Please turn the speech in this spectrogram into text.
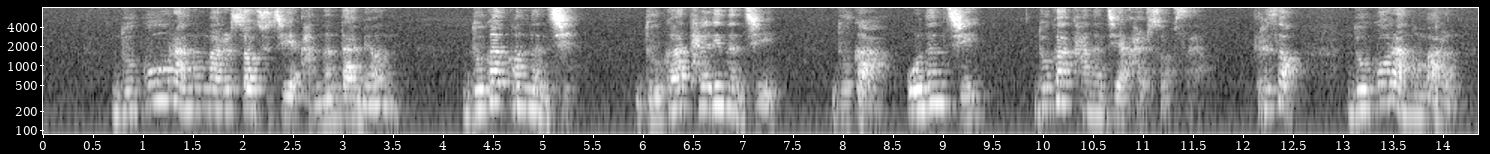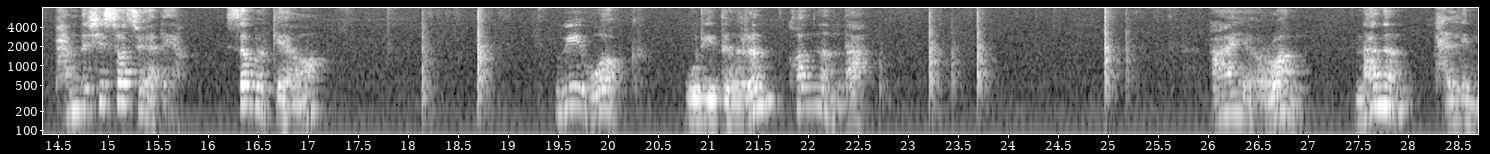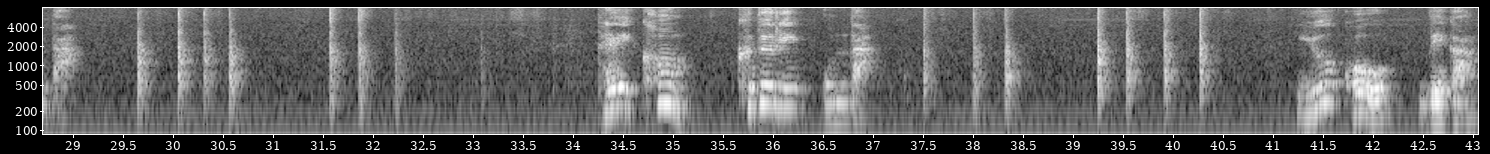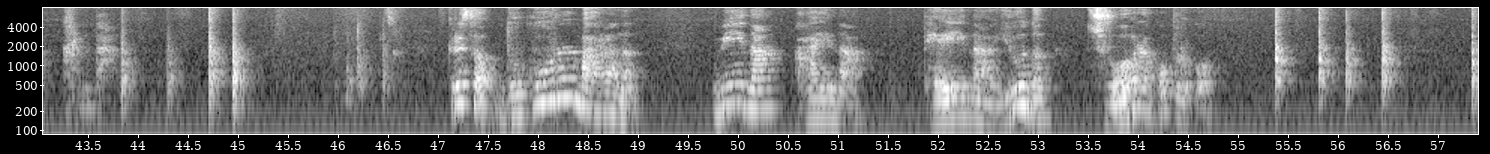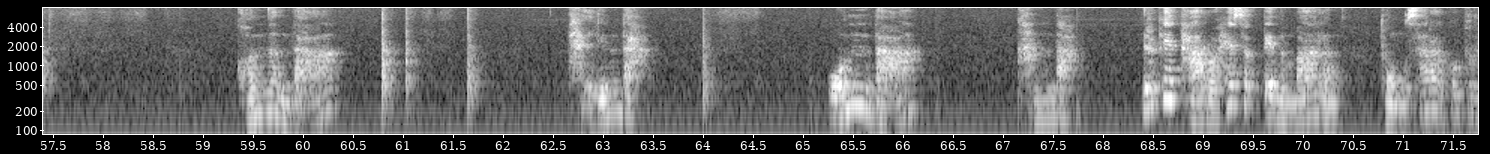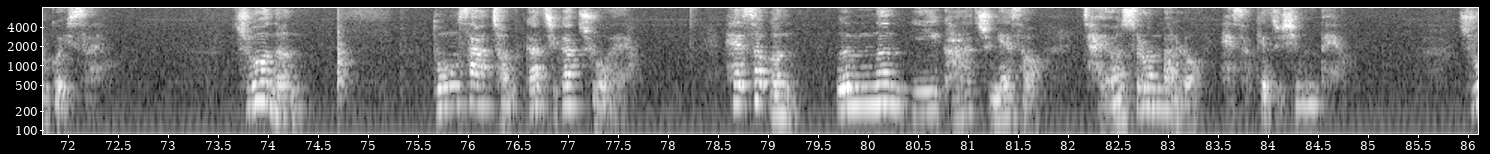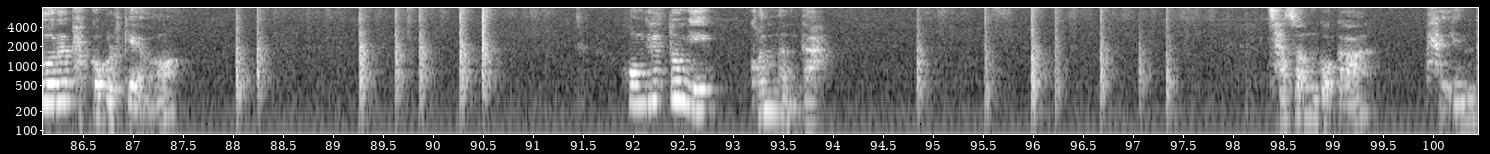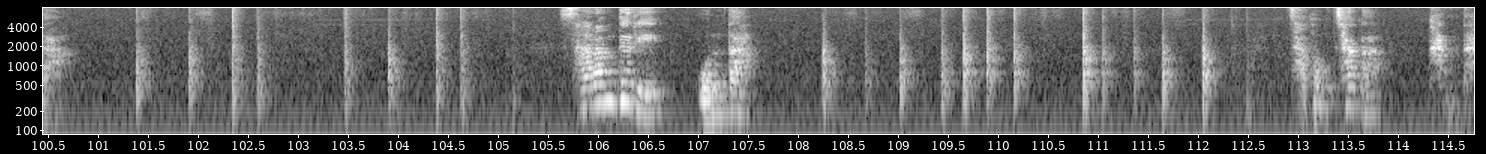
누구라는 말을 써주지 않는다면 누가 걷는지, 누가 달리는지, 누가 오는지, 누가 가는지 알 수 없어요. 그래서 누구라는 말은 반드시 써줘야 돼요. 써볼게요. We walk. 우리들은 걷는다. I run. 나는 달린다. They. 그들이 온다. You. 내가 간다. 그래서 누구를 말하는 we나 I나 they나 you는 주어라고 부르고 걷는다, 달린다, 온다, 간다. 이렇게 다로 해석되는 말은 동사라고 부르고 있어요. 주어는 동사 전까지가 주어예요. 해석은 있는 이 가 중에서 자연스러운 말로 해석해 주시면 돼요. 주어를 바꿔볼게요. 홍길동이 걷는다. 자전거가 달린다. 사람들이 온다. 자동차가 간다.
